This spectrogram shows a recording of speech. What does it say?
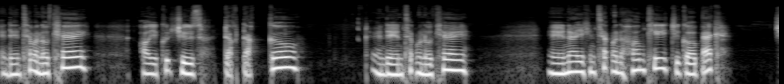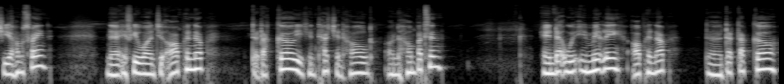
and then tap on OK. Or you could choose DuckDuckGo and then tap on OK. And now you can tap on the home key to go back to your home screen. Now if you want to open up DuckDuckGo, you can touch and hold on the home button. And that will immediately open up the DuckDuckGo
